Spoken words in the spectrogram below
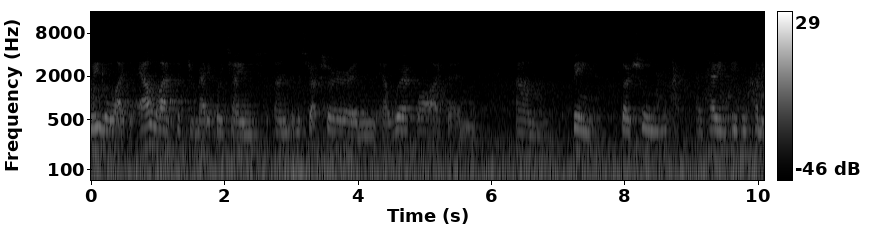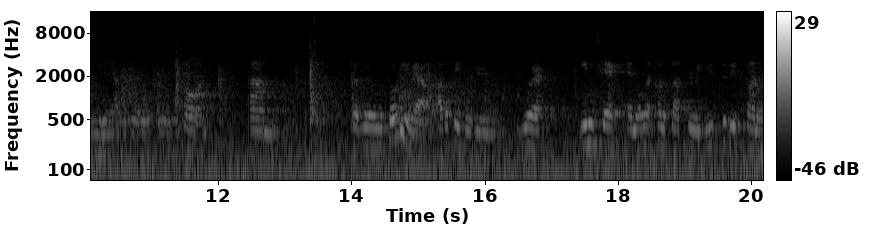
we were like, our lives have dramatically changed and, and the structure and our work life and um, being social and having people coming in and out of the door all the time. Um, but we were talking about other people who work in tech and all that kind of stuff who are used to this kind of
